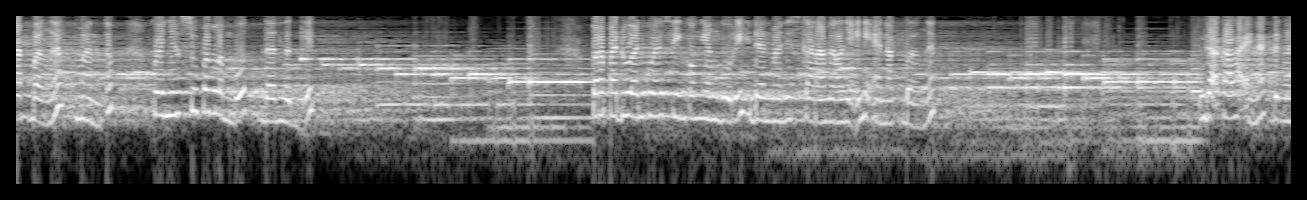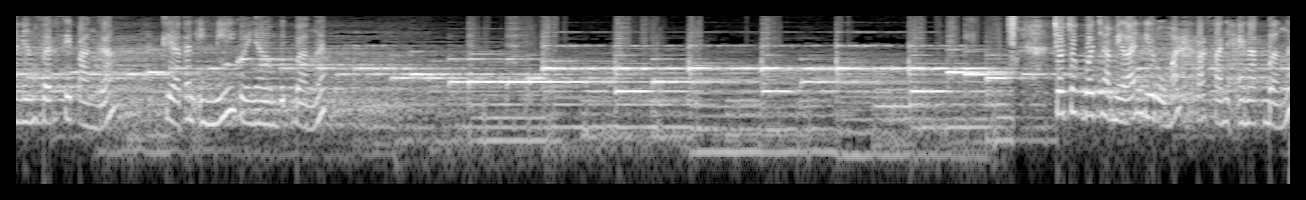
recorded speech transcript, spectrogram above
Enak banget, mantep. Kuenya super lembut dan legit. Perpaduan kue singkong yang gurih dan manis karamelnya ini enak banget. Nggak kalah enak dengan yang versi panggang. Kelihatan ini kuenya lembut banget. Cocok buat camilan di rumah, rasanya enak banget.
